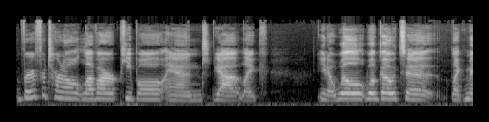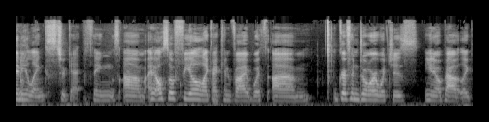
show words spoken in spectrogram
very fraternal. Love our people, and yeah, like you know we'll we'll go to like many lengths to get things. Um i also feel like i can vibe with um gryffindor which is you know about like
